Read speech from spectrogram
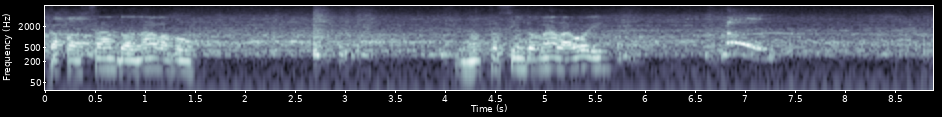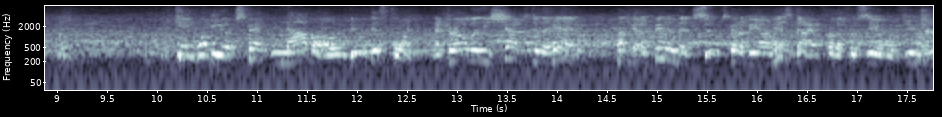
Está pasando a Navajo? No está haciendo nada hoy. Oh! King, what do you expect Navajo to do at this point? After all of these shots to the head, I've got a feeling that Soup's going to be on his diet for the foreseeable future.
